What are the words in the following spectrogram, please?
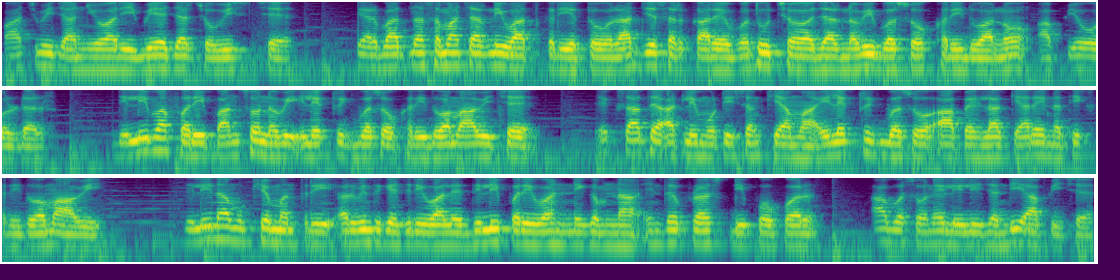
પાંચમી જાન્યુઆરી બે હજાર ચોવીસ છે. ત્યારબાદના સમાચારની વાત કરીએ તો રાજ્ય સરકારે વધુ છ હજાર નવી બસો ખરીદવાનો આપ્યો ઓર્ડર. દિલ્હીમાં ફરી પાંચસો નવી ઇલેક્ટ્રિક બસો ખરીદવામાં આવી છે. એક સાથે આટલી મોટી સંખ્યામાં ઇલેક્ટ્રિક બસો આ પહેલાં ક્યારેય નથી ખરીદવામાં આવી. દિલ્હીના મુખ્યમંત્રી અરવિંદ કેજરીવાલે દિલ્હી પરિવહન નિગમના ઇન્દ્રપ્રસ્થ ડિપો પર આ બસોને લીલી ઝંડી આપી છે.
